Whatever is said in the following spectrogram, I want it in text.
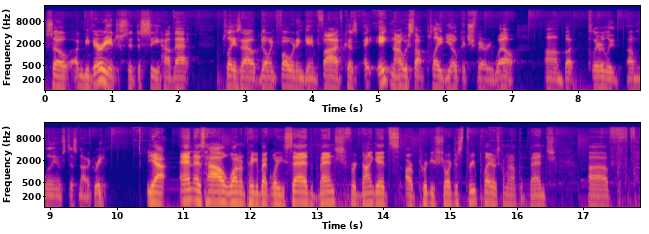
So I'm be very interested to see how that plays out going forward in Game Five because Ayton I always thought played Jokic very well, um, but clearly um, Williams does not agree. Yeah, and as Hal wanted to piggyback what he said, bench for Nuggets are pretty short. Just three players coming off the bench. Uh, f-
